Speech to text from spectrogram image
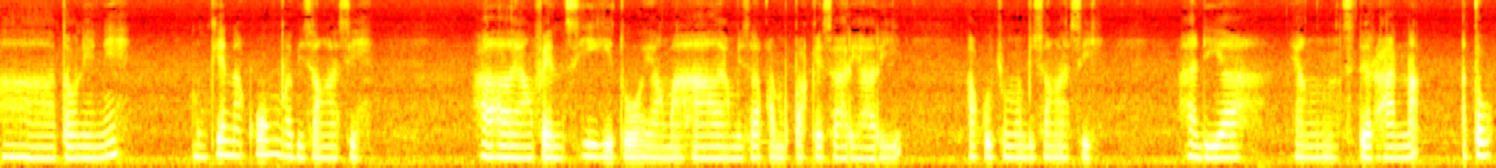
Uh, tahun ini mungkin aku nggak bisa ngasih hal-hal yang fancy gitu yang mahal yang bisa kamu pakai sehari-hari. Aku cuma bisa ngasih hadiah yang sederhana atau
